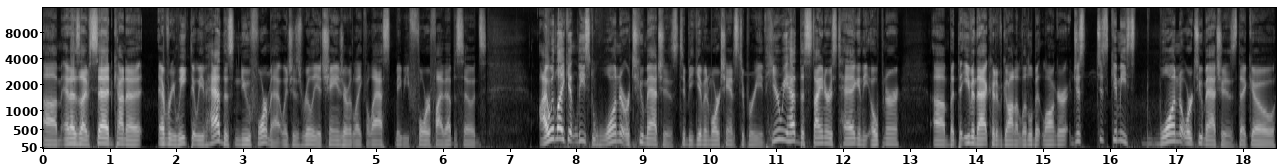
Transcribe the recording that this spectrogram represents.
Um, and as I've said, kind of every week that we've had this new format, which is really a change over like the last maybe four or five episodes. I would like at least one or two matches to be given more chance to breathe. Here we had the Steiner's tag in the opener, uh, but the, even that could have gone a little bit longer. Just just give me one or two matches that go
